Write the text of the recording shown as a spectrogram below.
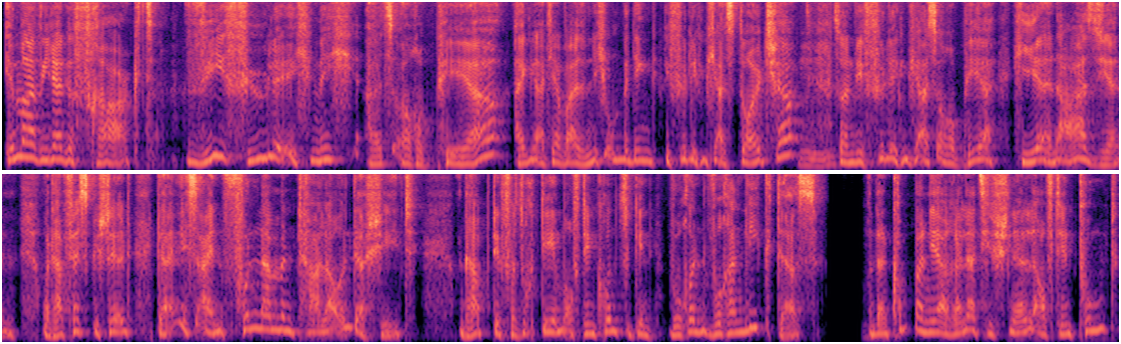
immer wieder gefragt, wie fühle ich mich als Europäer, eigenartigerweise nicht unbedingt, wie fühle ich mich als Deutscher, mhm. sondern wie fühle ich mich als Europäer hier in Asien und habe festgestellt, da ist ein fundamentaler Unterschied und habe versucht, dem auf den Grund zu gehen. Woran, woran liegt das? Und dann kommt man ja relativ schnell auf den Punkt,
